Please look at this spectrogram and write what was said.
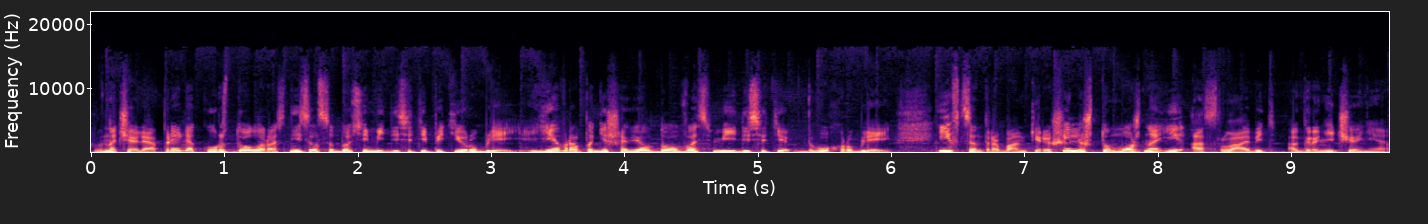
В начале апреля курс доллара снизился до 75 рублей, евро подешевел подешевел до 82 рублей. И в Центробанке решили, что можно и ослабить ограничения.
